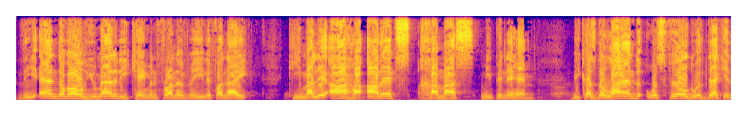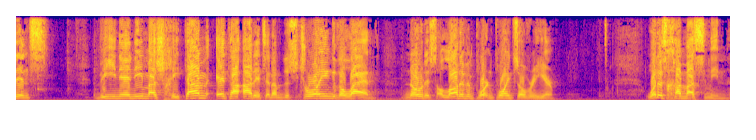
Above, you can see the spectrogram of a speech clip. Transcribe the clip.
The end of all humanity came in front of me, lifanai. Ki haaretz chamas mipinehem. Because the land was filled with decadence. V'hineni mashchitam et haaretz. And I'm destroying the land. Notice a lot of important points over here. What does chamas mean?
